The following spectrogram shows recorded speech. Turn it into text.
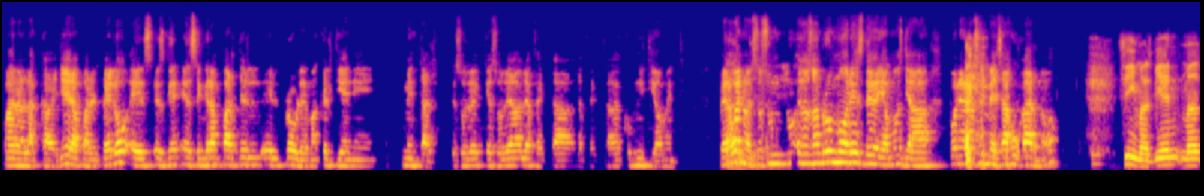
para la cabellera, para el pelo, es, es, es en gran parte el, el problema que él tiene mental, que eso le, que eso le, le afecta, le afecta cognitivamente. Pero bueno, esos son, esos son rumores, deberíamos ya ponerlos en mesa a jugar, ¿no? Sí, más bien, más,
